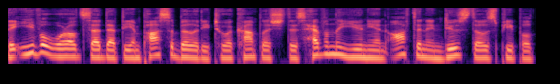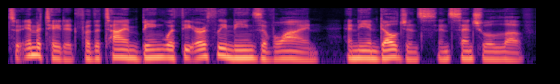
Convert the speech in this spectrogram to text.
The evil world said that the impossibility to accomplish this heavenly union often induced those people to imitate it for the time being with the earthly means of wine and the indulgence in sensual love.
